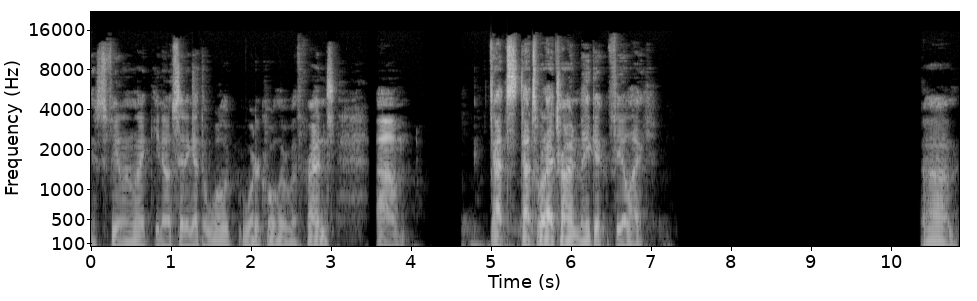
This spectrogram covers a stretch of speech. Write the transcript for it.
It's feeling like you know sitting at the water cooler with friends. Um, that's that's what I try and make it feel like. Um,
